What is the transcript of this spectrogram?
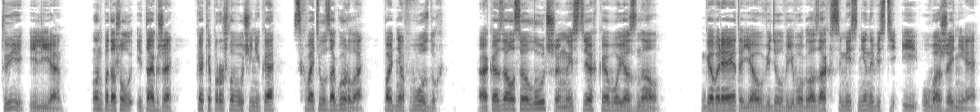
Ты, Илья». Он подошел и также, как и прошлого ученика, схватил за горло, подняв воздух. Оказался лучшим из тех, кого я знал. Говоря это, я увидел в его глазах смесь ненависти и уважения.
